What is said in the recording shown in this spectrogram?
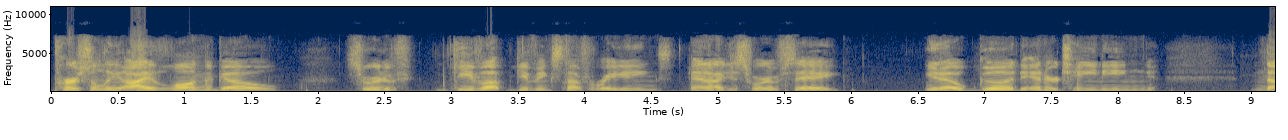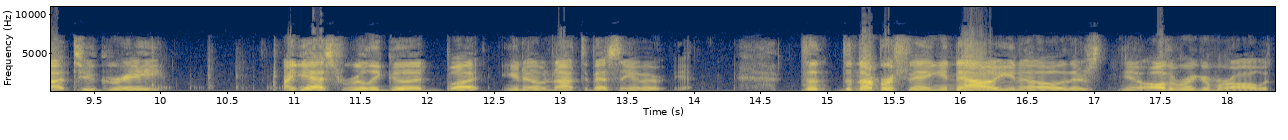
personally, I long ago sort of gave up giving stuff ratings, and I just sort of say, you know, good, entertaining, not too great, I guess really good, but you know, not the best thing I've ever. The the number thing, and now you know, there's you know all the rigmarole with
